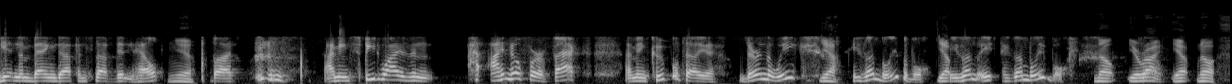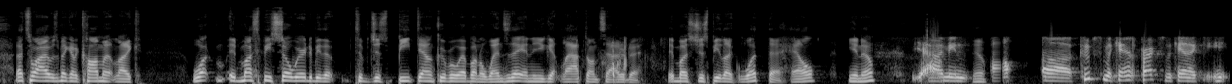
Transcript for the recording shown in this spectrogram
getting them banged up and stuff didn't help. Yeah. But I mean speed wise and I- know for a fact. I mean, Coop will tell you during the week. Yeah, he's unbelievable. Yep. he's un- he's unbelievable. No, you're right. Yep. No, that's why I was making a comment like, what? It must be so weird to be the to just beat down Cooper Webb on a Wednesday and then you get lapped on Saturday. It must just be like, what the hell? You know? Yeah, I mean, uh, uh, Coop's mechanic, practice mechanic, he,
